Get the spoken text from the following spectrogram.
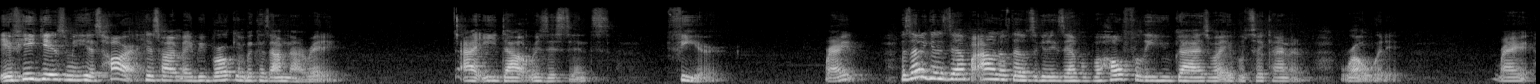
if he gives me his heart, his heart may be broken because I'm not ready. I.e., doubt, resistance fear, right? Was that a good example? I don't know if that was a good example, but hopefully you guys were able to kind of roll with it, right?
